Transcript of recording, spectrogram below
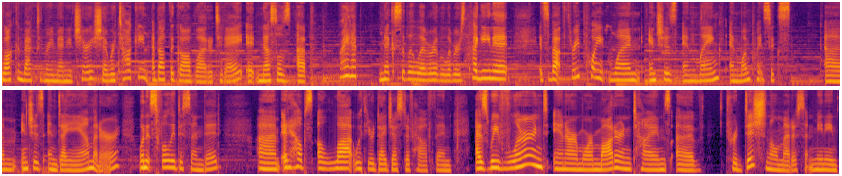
welcome back to the Marie Manuchehri Show. We're talking about the gallbladder today. It nestles up right up next to the liver. The liver's hugging it. It's about 3.1 inches in length and 1.6 um, inches in diameter when it's fully descended. Um, it helps a lot with your digestive health. And as we've learned in our more modern times of traditional medicine, meaning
